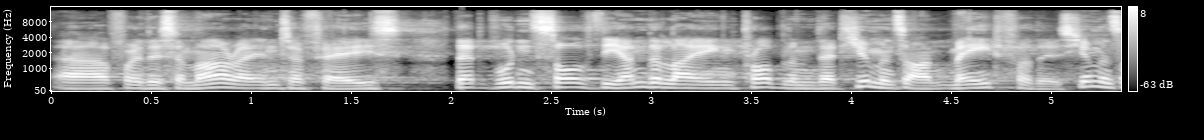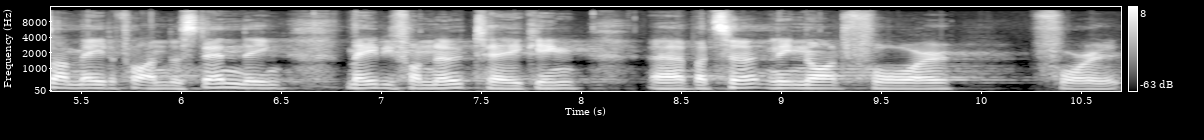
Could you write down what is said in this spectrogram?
uh, for this Amara interface, that wouldn't solve the underlying problem that humans aren't made for this. Humans are made for understanding, maybe for note taking, uh, but certainly not for, for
